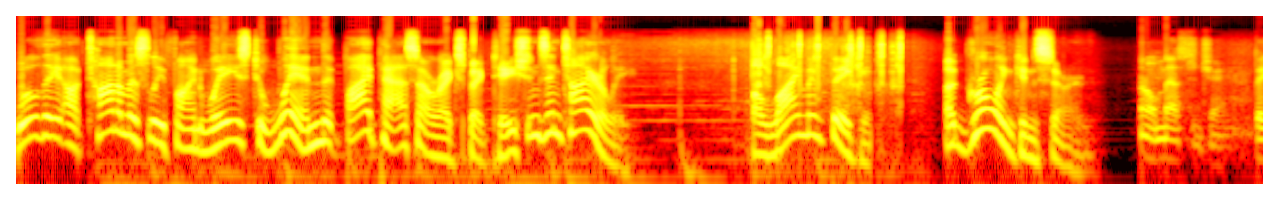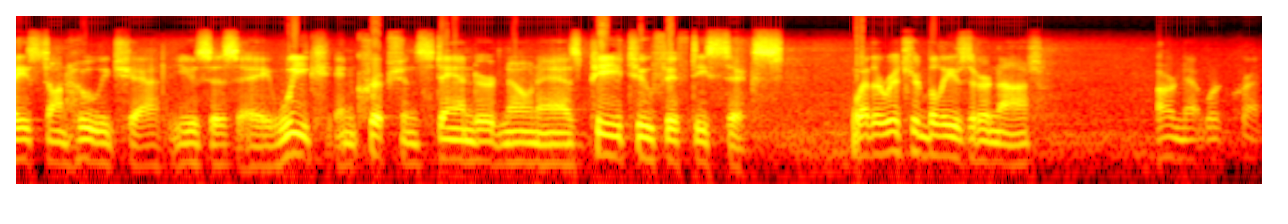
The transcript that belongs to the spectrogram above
Will they autonomously find ways to win that bypass our expectations entirely? Alignment faking, a growing concern. Messaging based on HooliChat uses a weak encryption standard known as P256. Whether Richard believes it or not, our network cracked.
